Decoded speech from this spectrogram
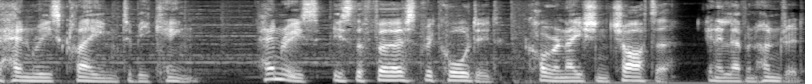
to Henry's claim to be king. Henry's is the first recorded coronation charter in 1100.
